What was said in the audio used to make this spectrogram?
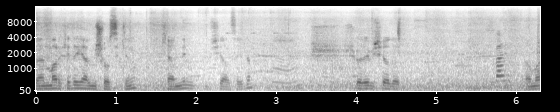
Ben markete gelmiş olsaydım kendim bir şey alsaydım şöyle bir şey alırdım. Ben Ama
